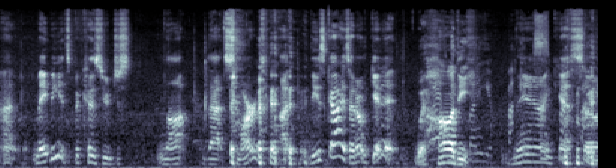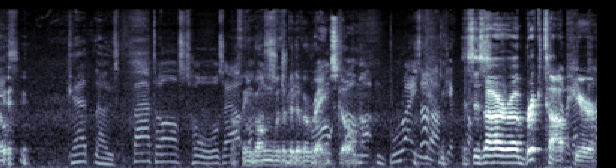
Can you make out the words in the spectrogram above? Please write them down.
Uh, maybe it's because you're just not that smart. I, these guys, I don't get it. We're hardy. Money, you Man, I guess so. Get those fat ass whores out. Nothing wrong with a bit of a street, or I'll rainstorm. come up and break Shut you. up, you This is our uh, brick top here.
